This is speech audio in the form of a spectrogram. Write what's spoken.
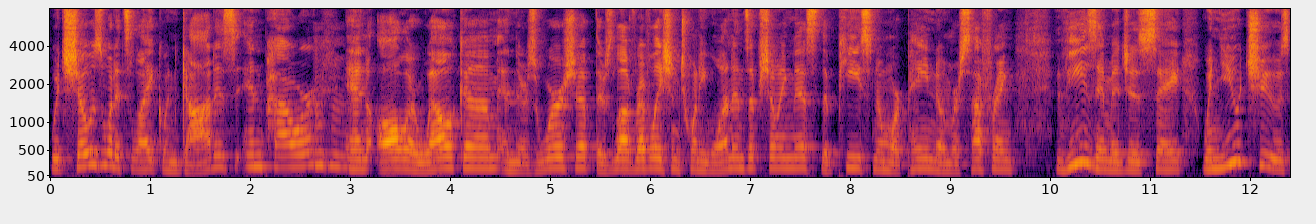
Which shows what it's like when god is in power mm-hmm. and all are welcome and there's worship there's love. Revelation 21 ends up showing this the peace no more pain no more suffering. These images say when you choose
